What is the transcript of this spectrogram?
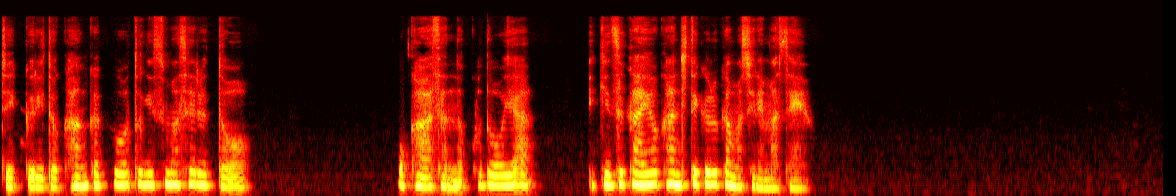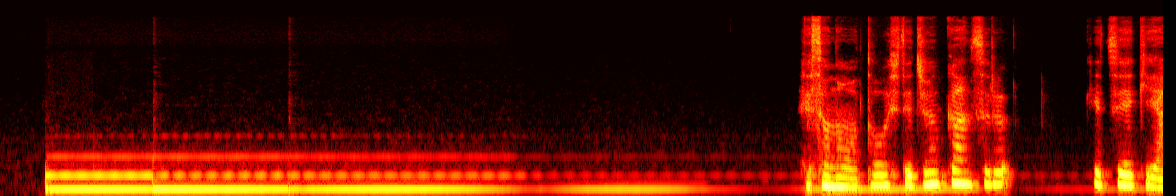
じっくりと感覚を研ぎ澄ませると、お母さんの鼓動や息遣いを感じてくるかもしれません。へそのを通して循環する血液や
